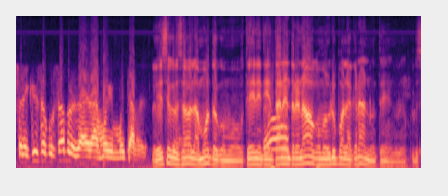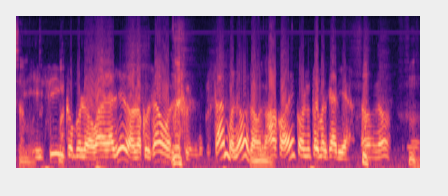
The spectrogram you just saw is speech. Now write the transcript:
se le quiso cruzar, pero ya era muy muy tarde. Lo hubiese cruzado la moto, como ustedes no. están entrenados como el grupo Alacrán, ustedes cruzamos. Y sí, como los gallegos, nos cruzamos, nos cruzamos, ¿no? Nos, vamos a joder con nuestra mercadería. No, no.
